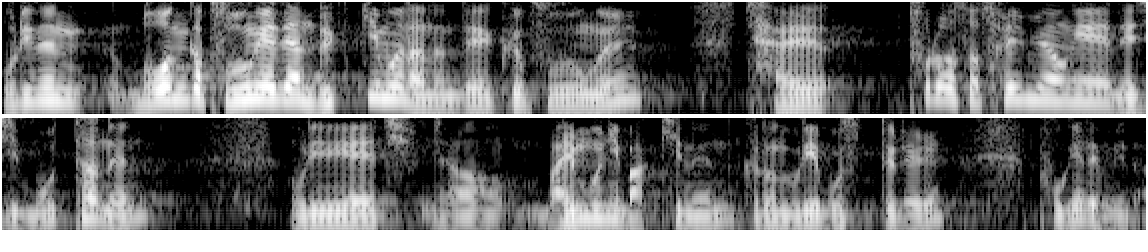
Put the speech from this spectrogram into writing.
우리는 무언가 부흥에 대한 느낌은 아는데 그 부흥을 잘 풀어서 설명해 내지 못하는 우리의 어, 말문이 막히는 그런 우리의 모습들을 보게 됩니다.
